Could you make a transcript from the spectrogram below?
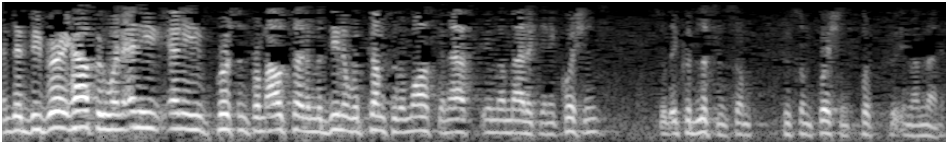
And they'd be very happy when any, any person from outside of Medina would come to the mosque and ask Imam Malik any questions, so they could listen some, to some questions put to Imam Malik.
